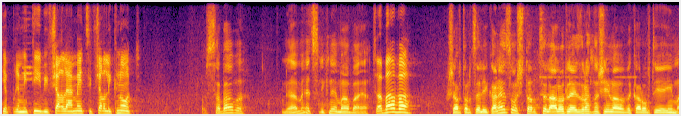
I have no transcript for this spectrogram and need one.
יא פרימיטיב, אפשר לאמץ, אפשר לקנות. סבבה, נאמץ, נקנה, מה הבעיה? סבבה. עכשיו אתה רוצה להיכנס, או שאתה רוצה לעלות לעזרת נשים ובקרוב תהיה אימא?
